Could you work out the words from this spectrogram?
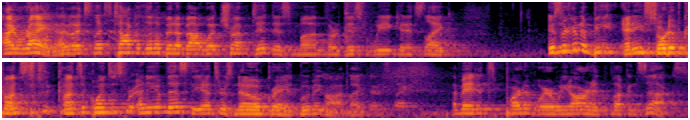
I write. I- Let's let's talk a little bit about what Trump did this month or this week, and it's like. Is there going to be any sort of cons- consequences for any of this? The answer is no. Great. Moving on. Like, like, I mean, it's part of where we are, and it fucking sucks.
